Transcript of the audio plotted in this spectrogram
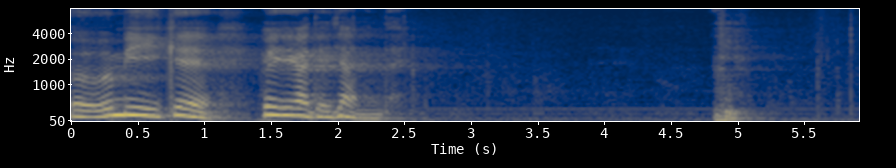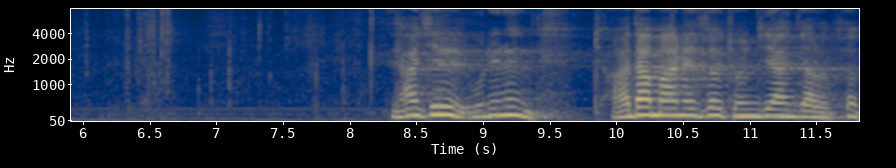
어, 의미 있게 회개가 되지 않는다. 사실 우리는 아담 안에서 존재한 자로서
